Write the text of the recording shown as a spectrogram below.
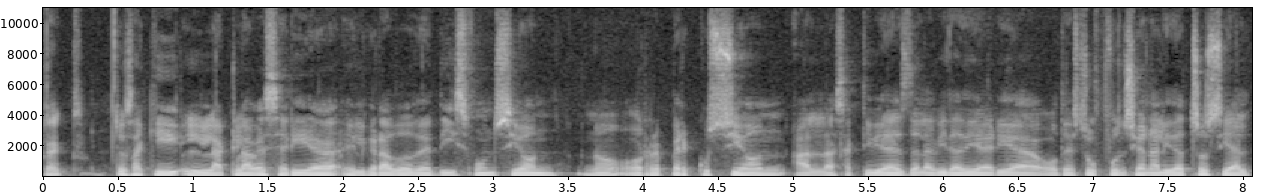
Perfecto. Entonces aquí la clave sería el grado de disfunción, ¿no? O repercusión a las actividades de la vida diaria o de su funcionalidad social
